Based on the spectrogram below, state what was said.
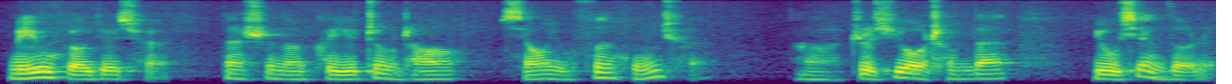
没有表决权，但是呢，可以正常享有分红权，啊，只需要承担有限责任。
